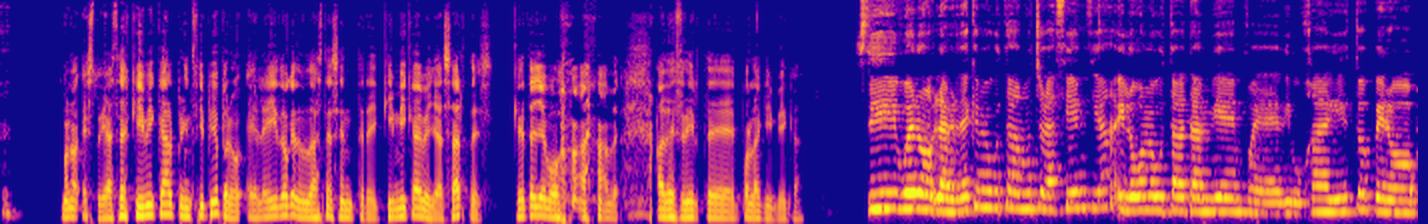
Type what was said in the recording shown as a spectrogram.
Bueno, estudiaste química al principio, pero he leído que dudaste entre química y bellas artes. ¿Qué te llevó a decidirte por la química? Sí, bueno, la verdad es que me gustaba mucho la ciencia y luego me gustaba también pues dibujar y esto, pero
